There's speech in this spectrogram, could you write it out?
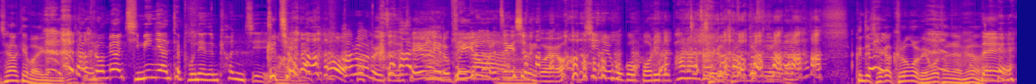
생각해봐야겠네요. 자 그러면 지민이한테 보내는 편지. 그쵸. 해가지고 하루하루 이제 daily로 브이로그를 찍으시는 거예요. 신을 보고 머리를 파란색으로 제가 그런 거를 근데 제가 그런 걸 왜 못하냐면 네.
